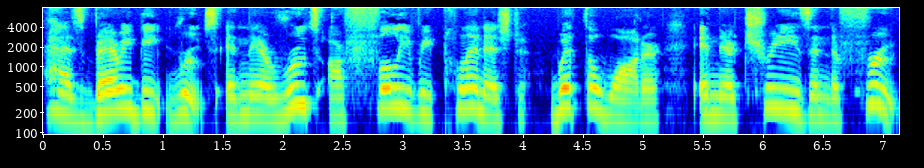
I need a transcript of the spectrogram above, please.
has very deep roots and their roots are fully replenished with the water and their trees and the fruit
